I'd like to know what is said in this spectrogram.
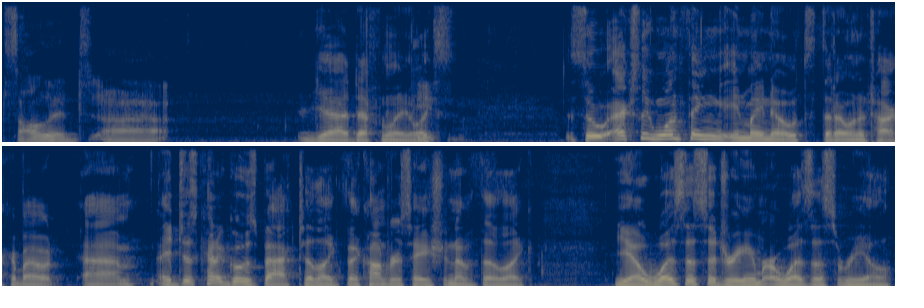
solid. uh Yeah, definitely. Like, so actually, one thing in my notes that I want to talk about, um, it just kind of goes back to like the conversation of the like, yeah, was this a dream or was this real?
